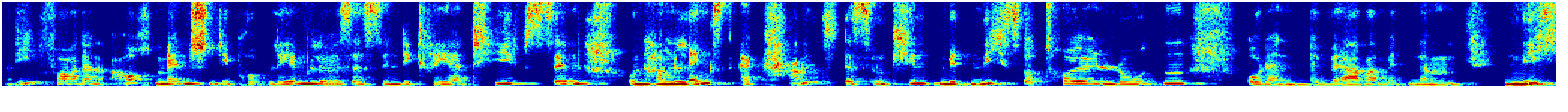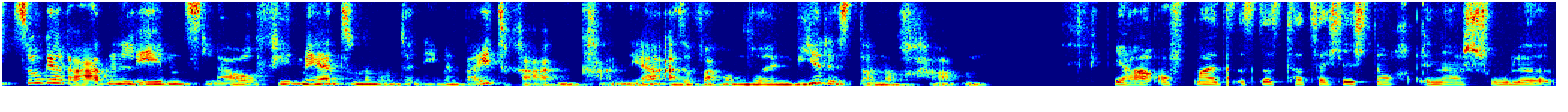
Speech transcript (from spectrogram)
die fordern auch Menschen, die Problemlöser sind, die kreativ sind und haben längst erkannt, dass ein Kind mit nicht so tollen Noten oder ein Bewerber mit einem nicht so geraden Lebenslauf viel mehr zu einem Unternehmen beitragen kann. Ja, also warum wollen wir das dann noch haben? Ja, oftmals ist das tatsächlich noch in der Schule,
